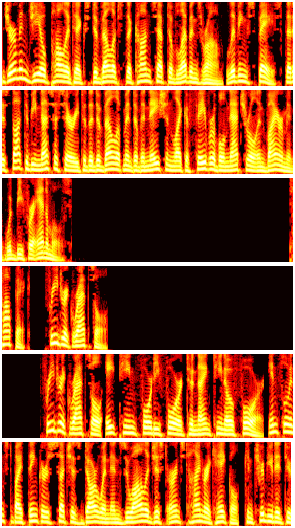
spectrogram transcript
German geopolitics develops the concept of Lebensraum living space that is thought to be necessary to the development of a nation like a favorable natural environment would be for animals. Friedrich Ratzel Friedrich Ratzel (1844–1904), influenced by thinkers such as Darwin and zoologist Ernst Heinrich Haeckel, contributed to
